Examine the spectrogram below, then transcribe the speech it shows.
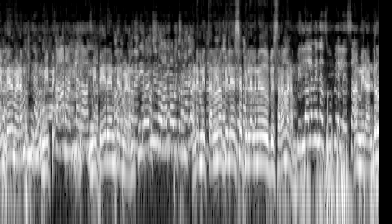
ఏం పేరు మేడం? మీ పే- మీ పేరు ఏం పేరు మేడం? అంటే మీ తలనొప్పి లేస్తే పిల్లల మీద చూపిస్తారా మేడం? పిల్లల మీద చూపించలేదు మీరు అంటారు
